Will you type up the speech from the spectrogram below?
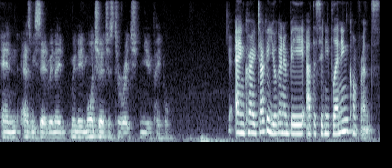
and as we said, we need we need more churches to reach new people. And Craig Tucker, you're going to be at the Sydney Planting Conference.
